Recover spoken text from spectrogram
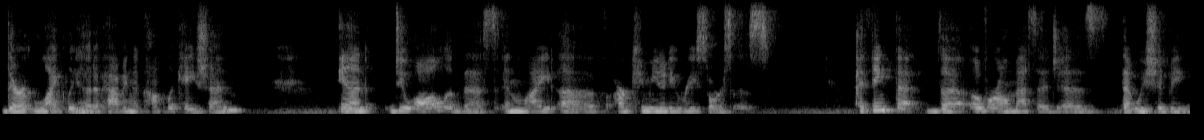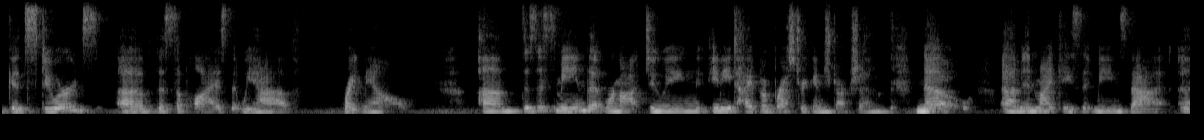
their likelihood of having a complication, and do all of this in light of our community resources. I think that the overall message is that we should be good stewards of the supplies that we have right now. Um, does this mean that we're not doing any type of breast reconstruction? No. Um, in my case, it means that uh,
